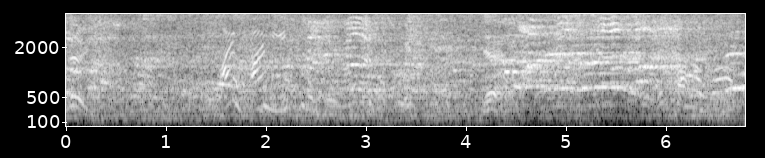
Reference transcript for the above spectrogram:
do. I, am used to it. Yeah. Oh,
